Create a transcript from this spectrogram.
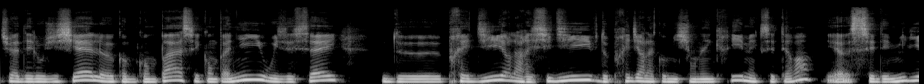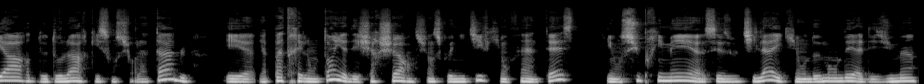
Tu as des logiciels comme Compass et compagnie où ils essayent de prédire la récidive, de prédire la commission d'un crime, etc. Et euh, c'est des milliards de dollars qui sont sur la table. Et euh, il n'y a pas très longtemps, il y a des chercheurs en sciences cognitives qui ont fait un test, qui ont supprimé euh, ces outils-là et qui ont demandé à des humains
